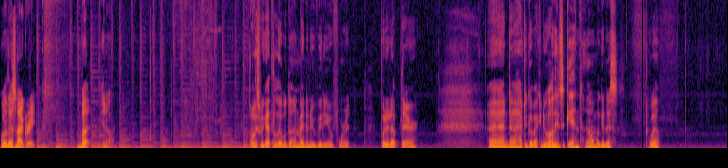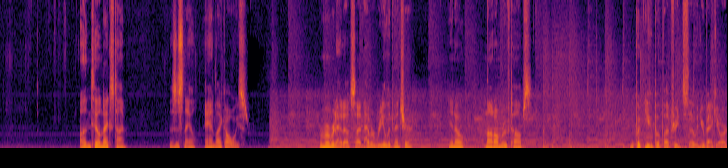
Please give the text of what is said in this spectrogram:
Well, that's not great. But, you know. At least we got the level done, made a new video for it, put it up there. And I have to go back and do all these again. Oh my goodness. Well, until next time, this is Snail, and like always, remember to head outside and have a real adventure. You know, not on rooftops. You put you can put pup treats though in your backyard.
